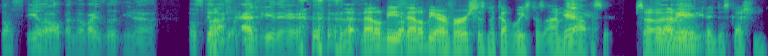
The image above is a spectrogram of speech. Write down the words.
don't steal it. Hoping nobody's, you know, don't steal my strategy there. that, will be, that'll be our verses in a couple weeks because I'm yeah. the opposite. So, so I mean, good discussion.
